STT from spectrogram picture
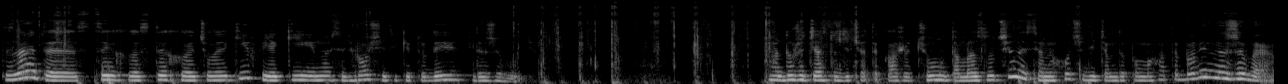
Ти знаєте, з цих з тих чоловіків, які носять гроші тільки туди, де живуть. Дуже часто дівчата кажуть, чому там розлучилися, не хоче дітям допомагати, бо він не живе.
